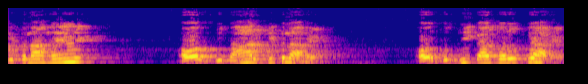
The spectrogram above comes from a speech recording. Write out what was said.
कितना है, और विकार कितना है? और बुद्धि का स्वरूप क्या है?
